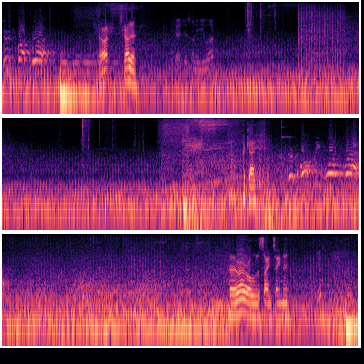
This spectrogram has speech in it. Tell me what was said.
Two spots left. Alright, let's go then. Okay, I just wanna heal up. Okay. There's only one left. So we're all on the same team then. Yep. Don't wait any longer.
